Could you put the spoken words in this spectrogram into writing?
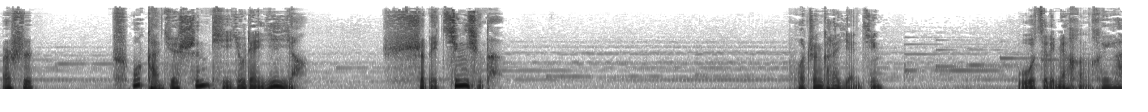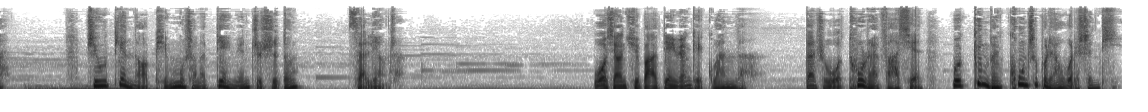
而是我感觉身体有点异样，是被惊醒的。我睁开了眼睛，屋子里面很黑暗。只有电脑屏幕上的电源指示灯在亮着。我想去把电源给关了，但是我突然发现我根本控制不了我的身体。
